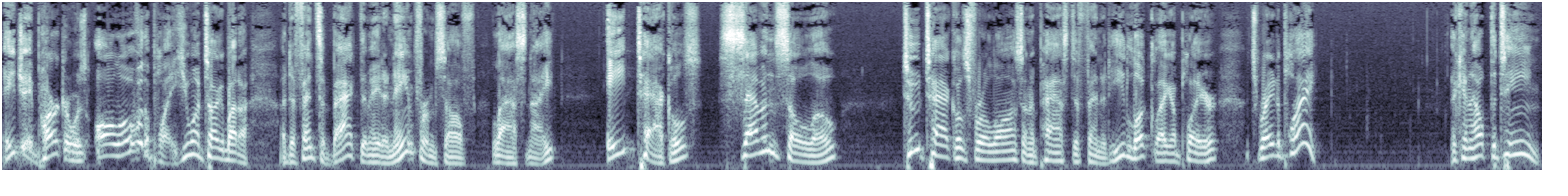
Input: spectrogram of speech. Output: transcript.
A.J. Parker was all over the place. You want to talk about a, a defensive back that made a name for himself last night? Eight tackles, seven solo, two tackles for a loss and a pass defended. He looked like a player that's ready to play. That can help the team.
